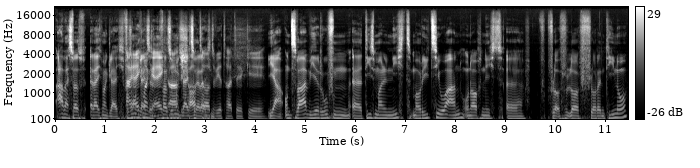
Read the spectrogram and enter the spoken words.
Ah, weißt du was, erreicht man gleich. Versuchen Erreicht man zu- gleich. Versuchen Ah, wir gleich zu erreichen. wird heute ge Ja, und zwar, wir rufen äh, diesmal nicht Maurizio an und auch nicht äh, Flo Flo Florentino.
